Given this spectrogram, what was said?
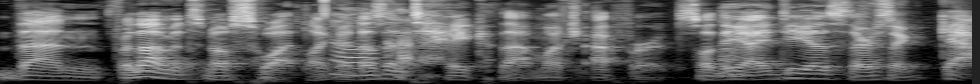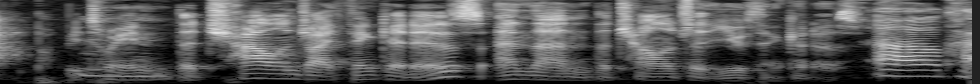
then for them it's no sweat. Like it doesn't Okay. take that much effort. So the idea is there's a gap between the challenge I think it is and then the challenge that you think it is. OK，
